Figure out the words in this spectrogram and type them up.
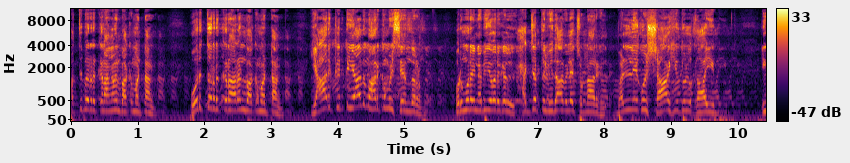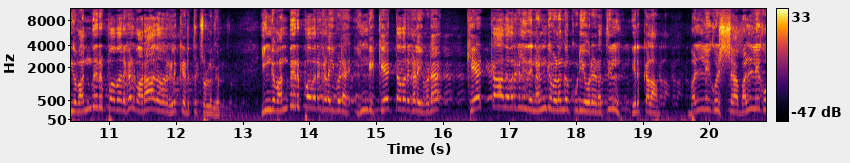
பத்து பேர் இருக்கிறாங்கன்னு பார்க்க மாட்டாங்க. ஒருத்தர் இருக்கிறாருன்னு பார்க்க மாட்டாங்க. யாருக்கிட்டையாவது மார்க்கம் போய் சேர்ந்துடும் ஒரு முறை நபி அவர்கள் ஹஜ்ஜத்துல் விதாவிலே சொன்னார்கள் பல்லிகு ஷாஹிதுல் காயிப். இங்கு வந்திருப்பவர்கள் வராதவர்களுக்கு எடுத்துச் சொல்லுங்கள். இங்கு வந்திருப்பவர்களை விட இங்கு கேட்டவர்களை விட கேட்காதவர்கள் இதை நன்கு விளங்கக்கூடிய ஒரு இடத்தில் இருக்கலாம். பல்லிகு ஷ பல்லிகு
